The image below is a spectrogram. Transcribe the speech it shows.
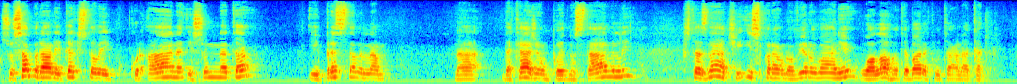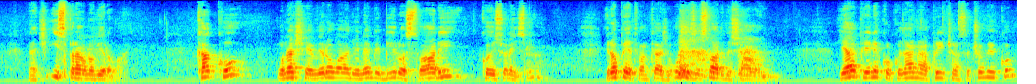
su sabrali tekstove Kur'ana i sunnata i predstavili nam na, da kažemo, pojednostavili šta znači ispravno vjerovanje u Allahu tabarak wa ta'ala kadr. Znači ispravno vjerovanje kako u našem vjerovanju ne bi bilo stvari koje su neispravne. Jer opet vam kažem, ove se stvari dešavaju. Ja prije nekoliko dana pričam sa čovjekom,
